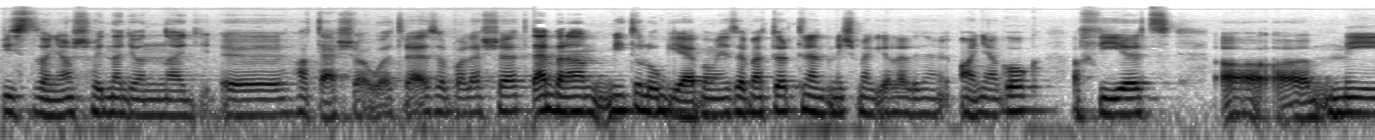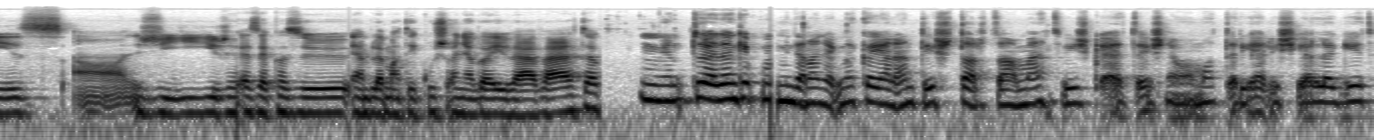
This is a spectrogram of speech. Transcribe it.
bizonyos, hogy nagyon nagy ö, hatással volt rá ez a baleset. Ebben a mitológiában, vagy ebben a történetben is megjelenő anyagok, a filc, a, a méz, a zsír, ezek az ő emblematikus anyagaivá váltak. Igen, tulajdonképpen minden anyagnak a jelentés tartalmát vizsgálta, és nem a materiális jellegét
